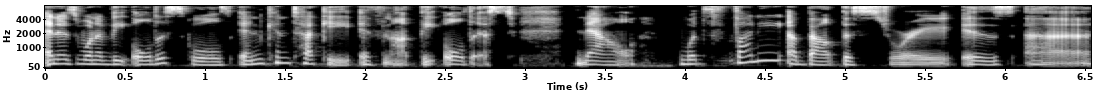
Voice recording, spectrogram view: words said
and is one of the oldest schools in Kentucky, if not the oldest. Now, what's funny about this story is uh,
